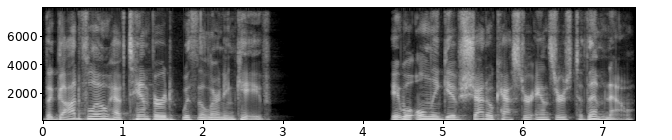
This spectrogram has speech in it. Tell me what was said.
The Godflow have tampered with the learning cave. It will only give Shadowcaster answers to them now.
